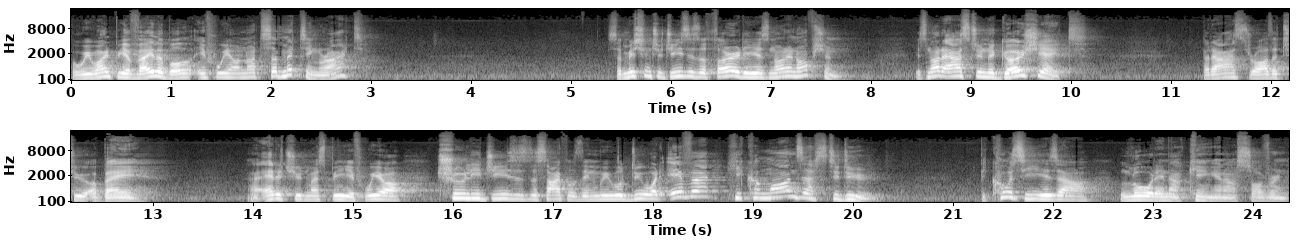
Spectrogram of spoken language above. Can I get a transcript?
But we won't be available if we are not submitting, right? Submission to Jesus' authority is not an option. It's not ours to negotiate, but ours rather to obey. Our attitude must be if we are truly Jesus' disciples, then we will do whatever He commands us to do because He is our Lord and our King and our sovereign.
